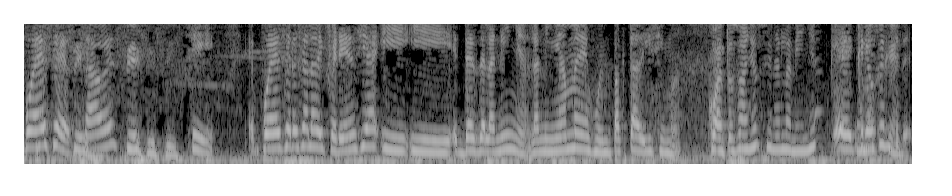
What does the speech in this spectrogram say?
Puede ser, Sí, ¿sabes? Sí, sí, sí. Sí, eh, puede ser esa la diferencia y, y desde la niña, la niña me dejó impactadísima. ¿Cuántos años tiene la niña? Eh, creo ¿Unos que entre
